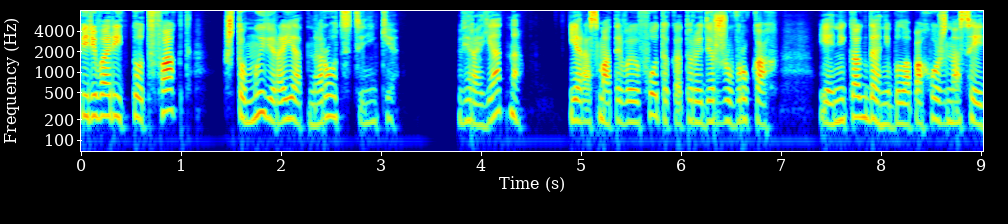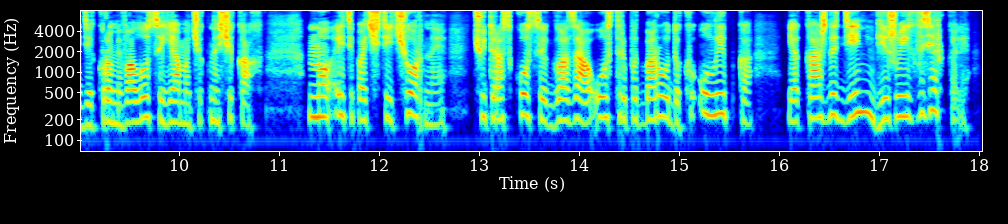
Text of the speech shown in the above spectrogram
переварить тот факт, что мы, вероятно, родственники. Вероятно? Я рассматриваю фото, которое держу в руках. Я никогда не была похожа на Сейди, кроме волос и ямочек на щеках. Но эти почти черные, чуть раскосые глаза, острый подбородок, улыбка — я каждый день вижу их в зеркале —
